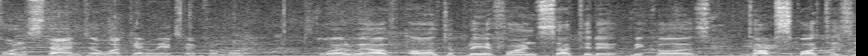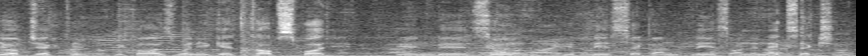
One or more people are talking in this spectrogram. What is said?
full stands, and what can we expect from Mona? Well, we have all to play for on Saturday because top spot is the objective. Because when you get top spot in the zone, you play second place on the next section.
